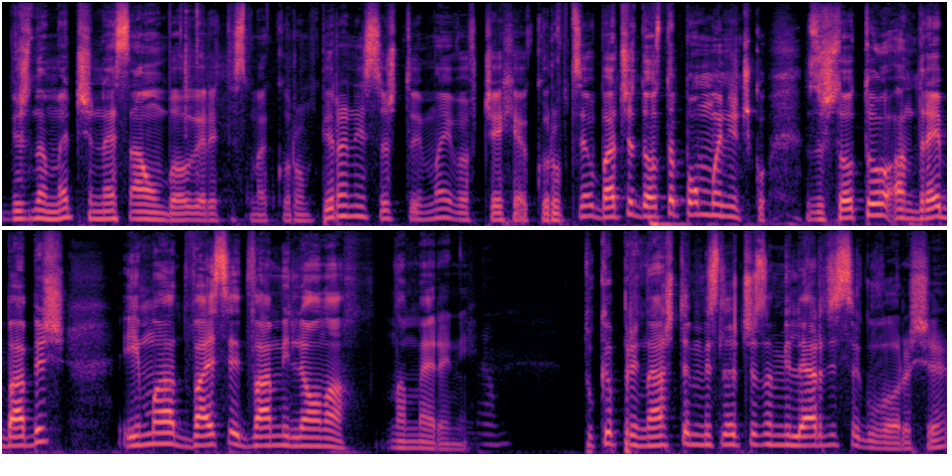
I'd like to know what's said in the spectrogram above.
виждаме, че не само българите сме корумпирани, също има и в Чехия корупция, обаче доста по-мъничко, защото Андрей Бабиш има 22 милиона намерени. Да. Тук при нашите мисля, че за милиарди се говореше.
